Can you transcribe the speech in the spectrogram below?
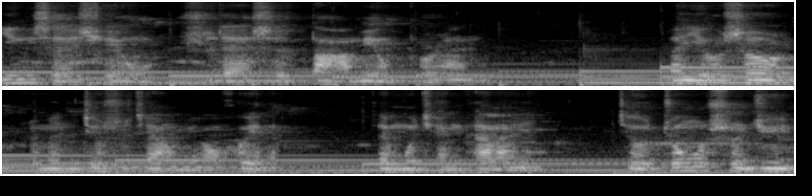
鹰蛇学武，实在是大谬不然。而有时候人们就是这样描绘的。在目前看来，就中世纪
